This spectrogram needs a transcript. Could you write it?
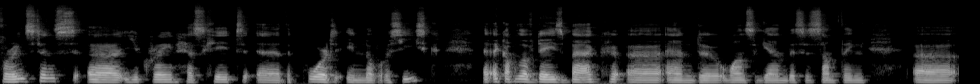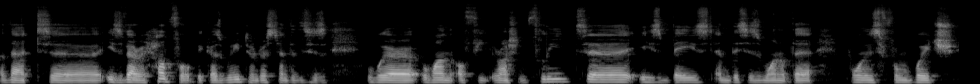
for instance, uh, Ukraine has hit uh, the port in Novorossiysk a couple of days back, uh, and uh, once again, this is something uh, that uh, is very helpful because we need to understand that this is where one of the Russian fleet is based, and this is one of the points from which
